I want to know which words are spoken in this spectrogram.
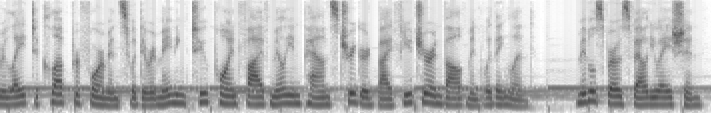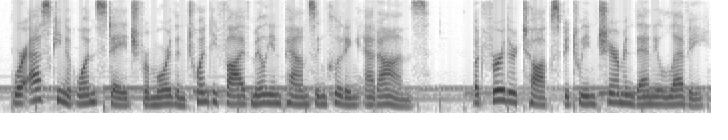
relate to club performance with the remaining £2.5 million triggered by future involvement with England. Middlesbrough's valuation, we're asking at one stage for more than £25 million including add-ons. But further talks between Chairman Daniel Levy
